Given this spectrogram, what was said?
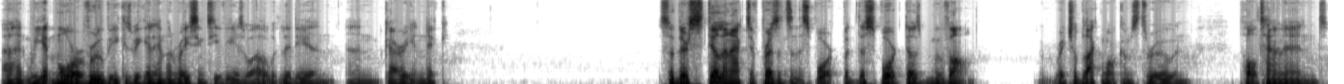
and we get more of Ruby because we get him on Racing TV as well with Lydia and, and Gary and Nick. So there's still an active presence in the sport, but the sport does move on. Rachel Blackmore comes through, and Paul Townend,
